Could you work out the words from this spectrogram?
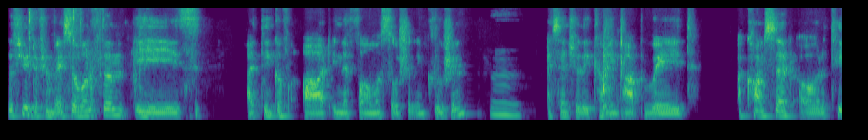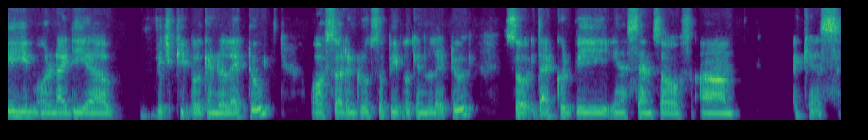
There's a few different ways. So one of them is I think of art in the form of social inclusion. Mm essentially coming up with a concept or a theme or an idea which people can relate to or certain groups of people can relate to so that could be in a sense of um, i guess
